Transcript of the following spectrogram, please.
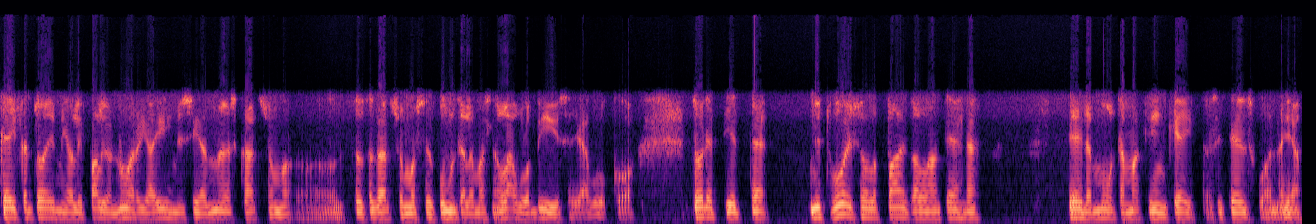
keikka toimi, oli paljon nuoria ihmisiä myös katsomo, tuota, katsomassa ja kuuntelemassa laulabiisejä ulkoa. Todettiin, että nyt voisi olla paikallaan tehdä, tehdä muutamakin keikka sitten ensi vuonna ja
